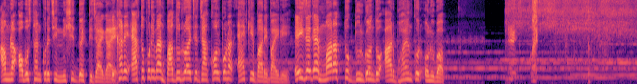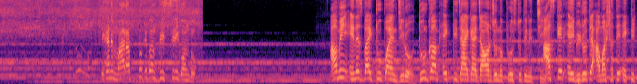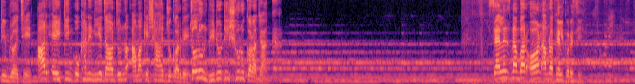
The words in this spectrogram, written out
আমরা অবস্থান করেছি নিষিদ্ধ একটি জায়গায়। এখানে এত পরিমাণ বাদুর রয়েছে যা কল্পনার একেবারে বাইরে। এই জায়গায় মারাত্মক দুর্গন্ধ আর ভয়ঙ্কর অনুভব। এখানে মারাত্মক এবং বিশ্রী গন্ধ। আমি NS by two point zero দুর্গম একটি জায়গায় যাওয়ার জন্য প্রস্তুতি নিচ্ছি। আজকের এই ভিডিওতে আমার সাথে একটি টিম রয়েছে, আর এই টিম ওখানে নিয়ে যাওয়ার জন্য আমাকে সাহায্য করবে। চলুন ভিডিওটি শুরু করা যাক। চ্যালেঞ্জ নাম্বার ওয়ান আমরা ফেল করেছি।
